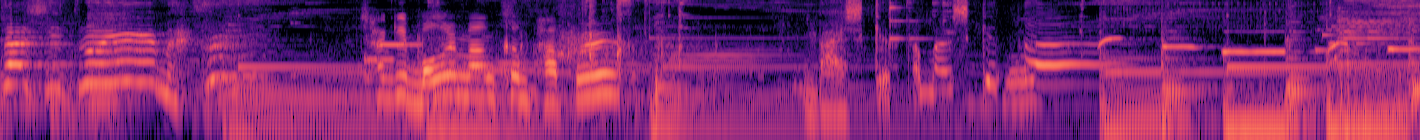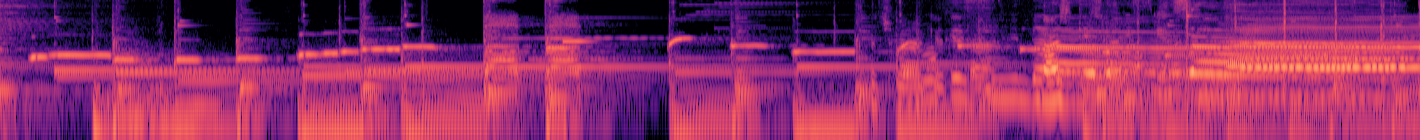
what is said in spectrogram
다시 드림. 자기 먹을 만큼 밥을 맛있겠다, 맛있겠다. 줘야겠다. 맛있게 먹겠습니다.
